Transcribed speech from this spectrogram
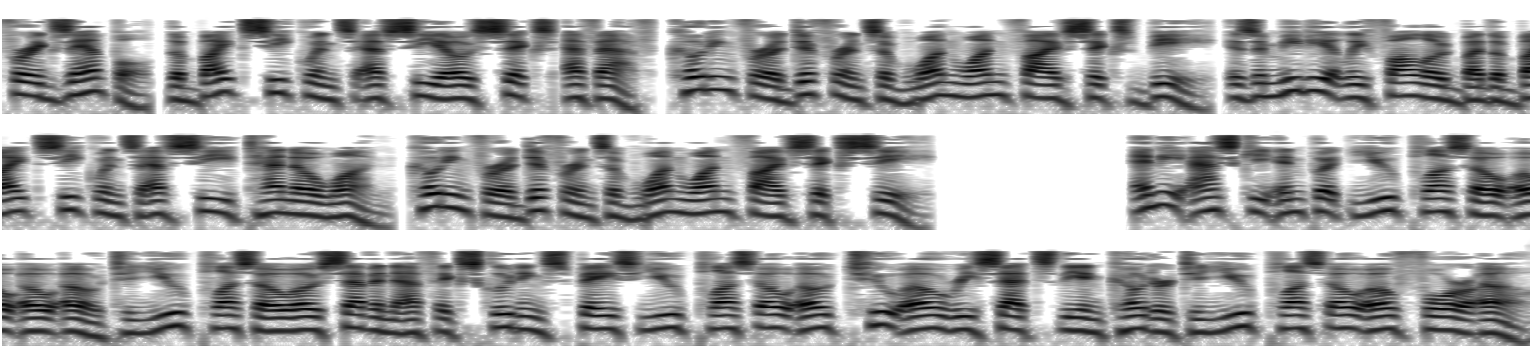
For example, the byte sequence FC06 FF, coding for a difference of 1156B, is immediately followed by the byte sequence FC1001, coding for a difference of 1156C. Any ASCII input U plus 0000 to U plus 007F excluding space U plus 0020 resets the encoder to U plus 0040.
